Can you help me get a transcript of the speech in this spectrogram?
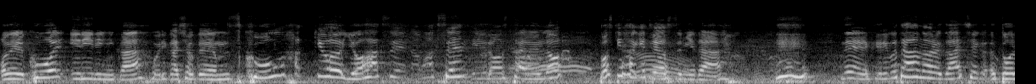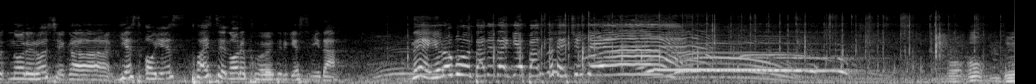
오늘 9월 1일이니까 우리가 조금 school 학교 여학생 남학생 이런 스타일로 버스킹 하게 되었습니다. 네 그리고 다음 노래가 제가 노, 노래로 제가 Yes or Yes Twice의 노래 보여드리겠습니다. 네, 여러분 따뜻하게 박수 해주세요. 어, 어, 네.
